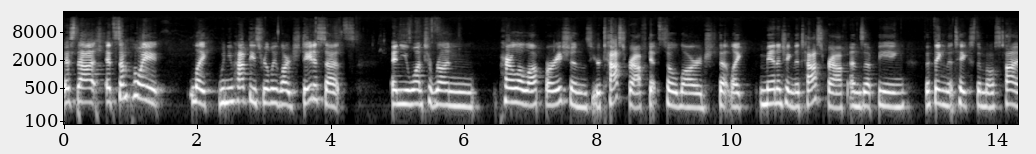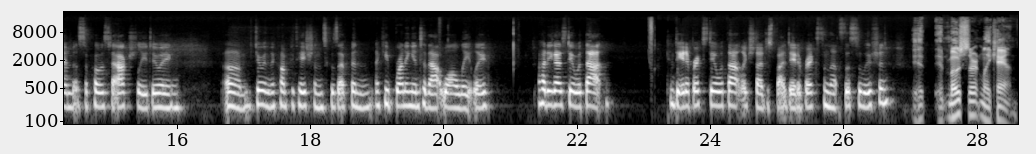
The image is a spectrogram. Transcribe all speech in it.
is that at some point, like when you have these really large data sets and you want to run parallel operations, your task graph gets so large that like managing the task graph ends up being the thing that takes the most time as opposed to actually doing um, doing the computations because I've been I keep running into that wall lately. How do you guys deal with that? Can Databricks deal with that? Like, should I just buy Databricks and that's the solution? It it most certainly can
